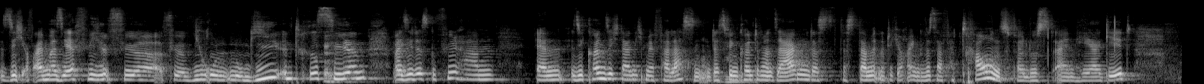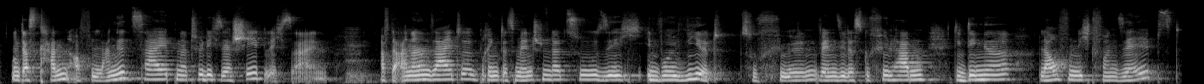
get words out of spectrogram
sich auf einmal sehr viel für, für Virologie interessieren, weil sie das Gefühl haben, ähm, sie können sich da nicht mehr verlassen. Und deswegen mhm. könnte man sagen, dass, dass damit natürlich auch ein gewisser Vertrauensverlust einhergeht. Und das kann auf lange Zeit natürlich sehr schädlich sein. Mhm. Auf der anderen Seite bringt es Menschen dazu, sich involviert zu fühlen, wenn sie das Gefühl haben, die Dinge laufen nicht von selbst,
